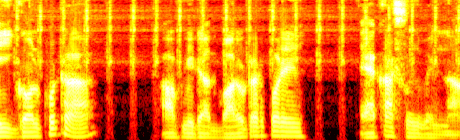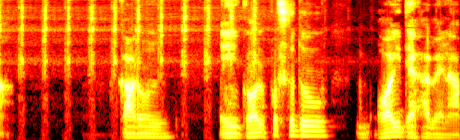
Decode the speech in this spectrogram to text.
এই গল্পটা আপনি রাত বারোটার পরে একা শুনবেন না। কারণ এই গল্প শুধু ভয় দেখাবে না,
